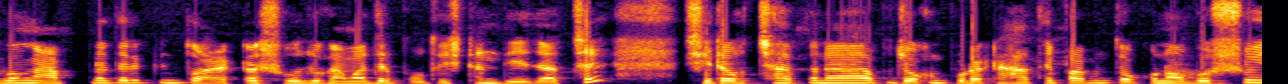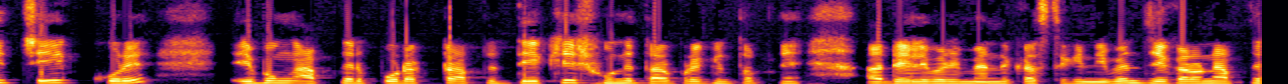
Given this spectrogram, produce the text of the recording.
এবং আপনাদের কিন্তু আরেকটা সুযোগ আমাদের প্রতিষ্ঠান দিয়ে যাচ্ছে, সেটা হচ্ছে আপনারা যখন প্রোডাক্ট হাতে পাবেন তখন অবশ্যই চেক করে এবং আপনার প্রোডাক্টটা আপনি দেখে শুনে তারপরে কিন্তু আপনি ডেলিভারি ম্যানের কাছ থেকে নেবেন। যে কারণে আপনি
